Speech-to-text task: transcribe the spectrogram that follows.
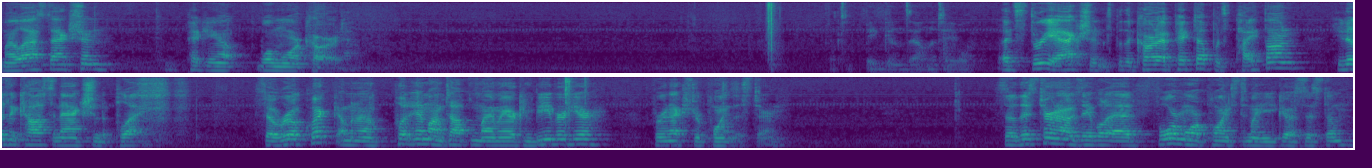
My last action, picking up one more card. Got some big guns out on the table. That's three actions, but the card I picked up was Python. He doesn't cost an action to play. So real quick, I'm going to put him on top of my American Beaver here for an extra point this turn. So this turn I was able to add four more points to my ecosystem,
